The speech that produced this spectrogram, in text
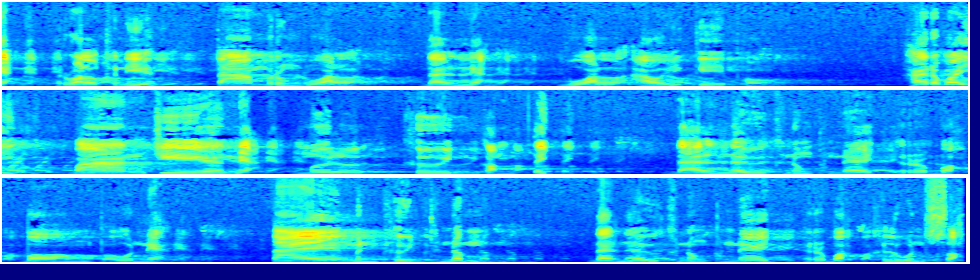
អ្នករាល់គ្នាតាមរង្វាល់ដែលអ្នកវាល់ឲ្យគេផងហើយអ្វីបានជាអ្នកមើល ឃើញកំតិចដែលនៅក្នុងភ្នែករបស់បងប្អូនអ្នកតែមិនឃើញធ្នឹមដែលនៅក្នុងភ្នែករបស់ខ្លួនសោះ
